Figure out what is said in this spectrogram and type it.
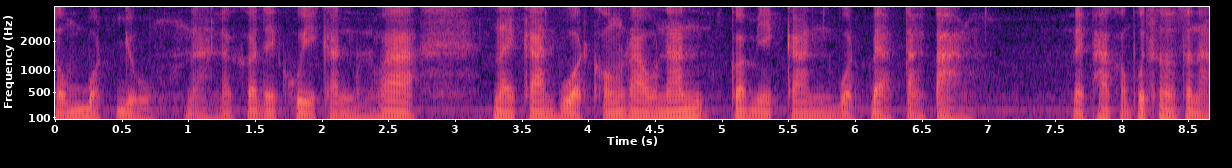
สมบทอยู่นะแล้วก็ได้คุยกันว่า ในการบวชของเรานั้นก็มีการบวชแบบต่างๆ ในภาคของพุทธศาสนา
